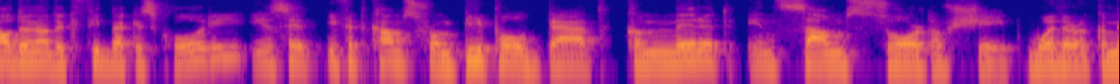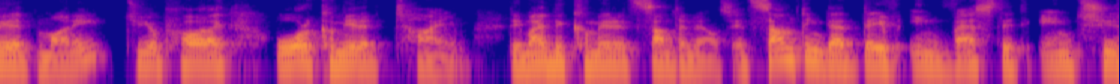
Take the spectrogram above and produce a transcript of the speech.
how do I know the feedback is quality? Is it if it comes from people that committed in some sort of shape, whether committed money to your product or committed time? They might be committed something else. It's something that they've invested into,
